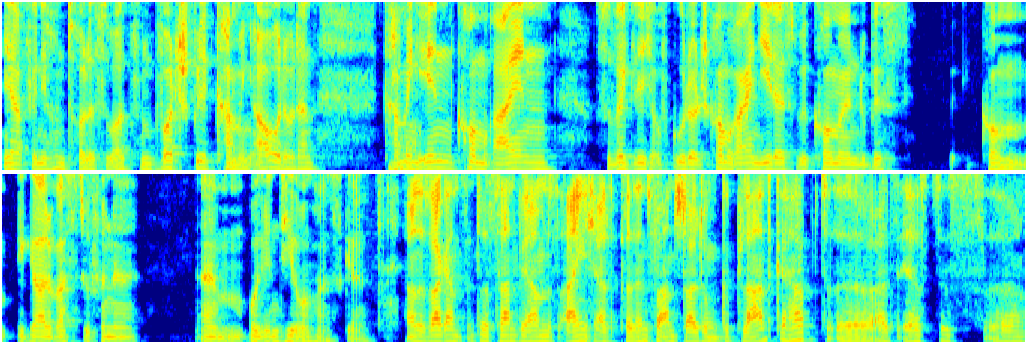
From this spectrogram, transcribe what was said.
Ja, finde ich auch ein tolles Wort zum Wortspiel, Coming Out oder dann Coming ja. in, komm rein. So wirklich auf gut Deutsch, komm rein, jeder ist willkommen, du bist, komm, egal was du für eine ähm, Orientierung hast, gell? Ja, und das war ganz interessant. Wir haben es eigentlich als Präsenzveranstaltung geplant gehabt, äh, als erstes äh,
